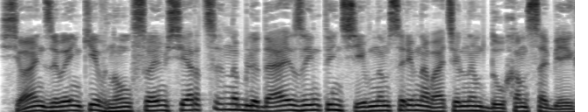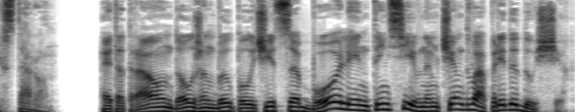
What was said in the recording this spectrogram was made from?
Сюань Цзэвэнь кивнул в своем сердце, наблюдая за интенсивным соревновательным духом с обеих сторон. Этот раунд должен был получиться более интенсивным, чем два предыдущих.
